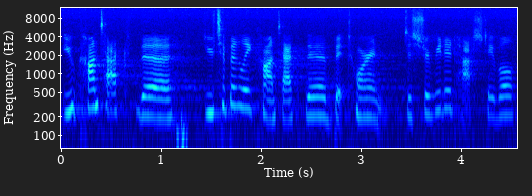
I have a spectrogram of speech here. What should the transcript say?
you contact the, you typically contact the BitTorrent distributed hash table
